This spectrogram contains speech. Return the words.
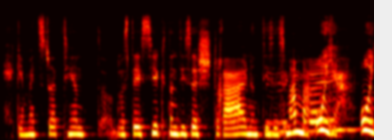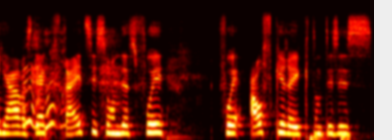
hey, gehen wir jetzt dort hier und und was der sieht dann diese Strahlen und dieses Mama, oh ja, oh ja, was der freut sich so und der ist voll, voll aufgeregt und das ist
